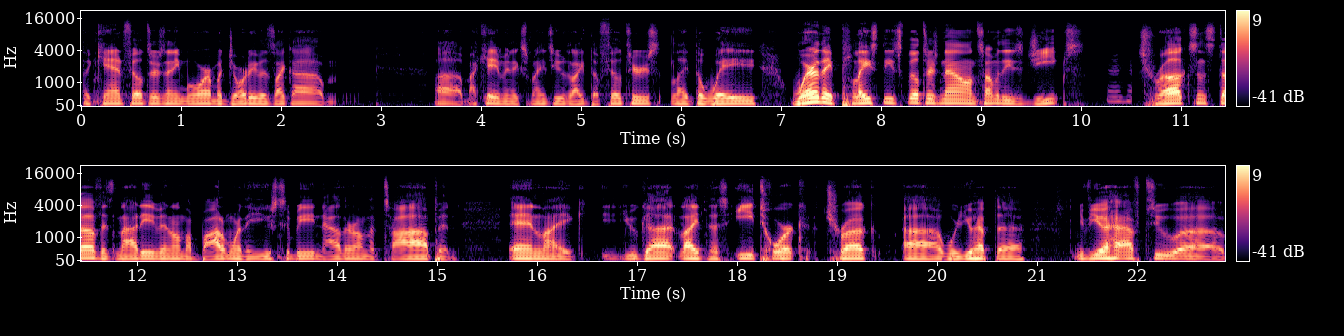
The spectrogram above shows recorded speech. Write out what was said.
the can filters anymore. Majority of it's like um, um, I can't even explain to you like the filters, like the way where they place these filters now on some of these Jeeps, Mm-hmm. trucks and stuff. It's not even on the bottom where they used to be. Now they're on the top and and like you got like this e torque truck uh where you have to if you have to uh,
